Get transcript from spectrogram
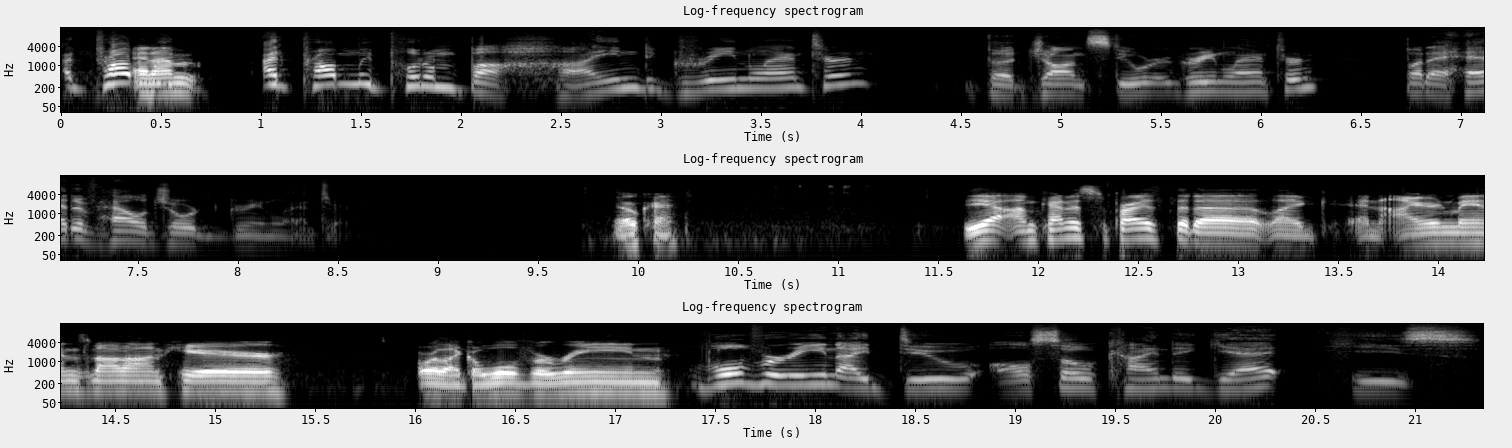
I'd probably I'd probably put him behind Green Lantern, the John Stewart Green Lantern, but ahead of Hal Jordan Green Lantern. okay. Yeah, I'm kind of surprised that uh like an Iron Man's not on here or like a Wolverine. Wolverine, I do also kind of get. He's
